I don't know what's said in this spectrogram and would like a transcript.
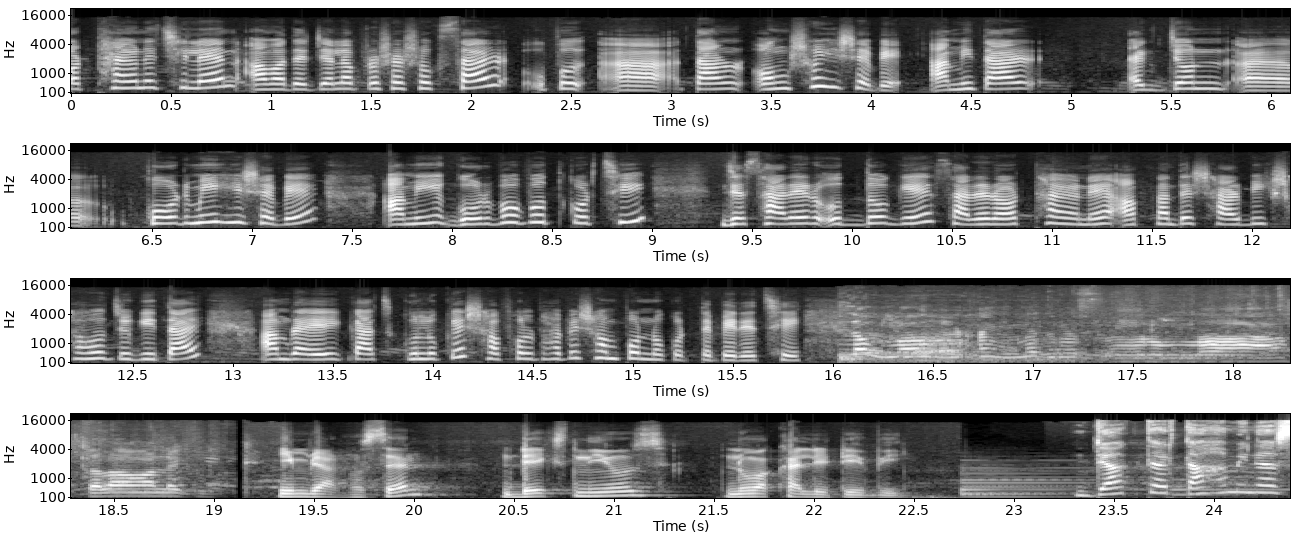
অর্থায়নে ছিলেন আমাদের জেলা প্রশাসক স্যার তার অংশ হিসেবে আমি তার একজন কর্মী হিসেবে আমি গর্ববোধ করছি যে স্যারের উদ্যোগে স্যারের অর্থায়নে আপনাদের সার্বিক সহযোগিতায় আমরা এই কাজগুলোকে সফলভাবে সম্পন্ন করতে পেরেছি। Imran Hossain desk news Noakhali TV. Doctor Tahmina's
